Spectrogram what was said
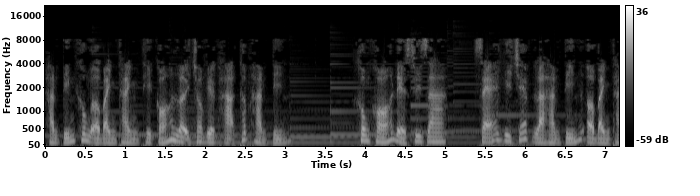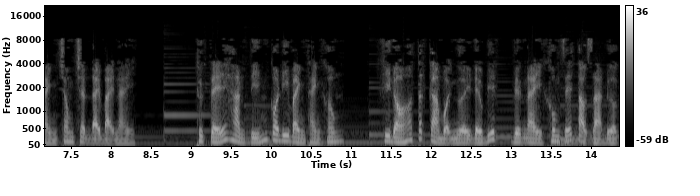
Hàn Tín không ở Bành Thành thì có lợi cho việc hạ thấp Hàn Tín. Không khó để suy ra, sẽ ghi chép là Hàn Tín ở Bành Thành trong trận đại bại này. Thực tế Hàn Tín có đi Bành Thành không? Khi đó tất cả mọi người đều biết việc này không dễ tạo giả được,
